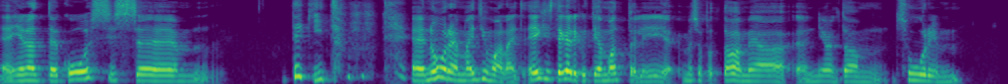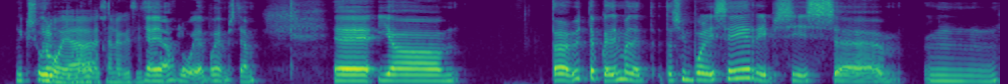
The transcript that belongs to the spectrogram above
ja nad koos siis ähm, tegid nooremaid jumalaid, ehk siis tegelikult Tiamat oli Mesopotaamia äh, nii-öelda suurim, üks suurim. looja ühesõnaga siis. ja, ja looja põhimõtteliselt jah. Äh, ja ta ütleb ka niimoodi, et ta sümboliseerib siis mm,,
